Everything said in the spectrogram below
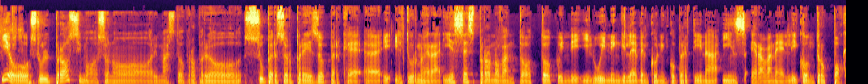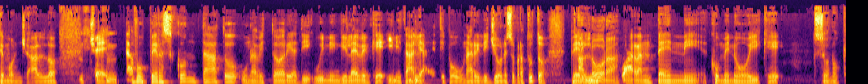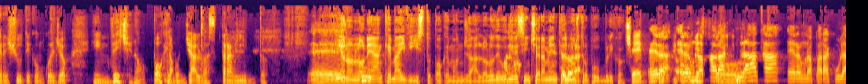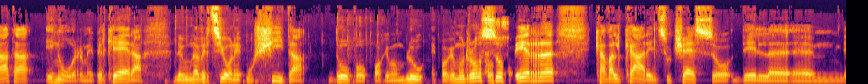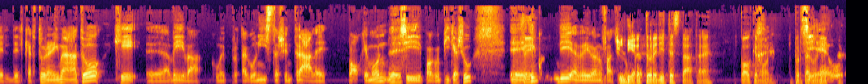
Io sul prossimo sono rimasto proprio super sorpreso perché eh, il turno era ISS Pro 98, quindi il Winning Eleven con in copertina Ins e Ravanelli contro Pokémon Giallo. Cioè, davo per scontato una vittoria di Winning Eleven che in Italia è tipo una religione, soprattutto per allora. i quarantenni come noi che sono cresciuti con quel gioco e invece no, Pokémon no. giallo ha stravinto. Eh, Io non l'ho tu... neanche mai visto Pokémon giallo, lo devo no. dire sinceramente allora, al nostro pubblico. Era, era, una paraculata, era una paraculata enorme perché era una versione uscita dopo Pokémon Blu e Pokémon Rosso, Rosso. per cavalcare il successo del, ehm, del, del cartone animato che eh, aveva come protagonista centrale Pokémon, eh, sì, Pokémon, Pikachu, eh, sì. e quindi avevano fatto... Il direttore di testata, eh? Pokémon, il protagonista. Sì, oh,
